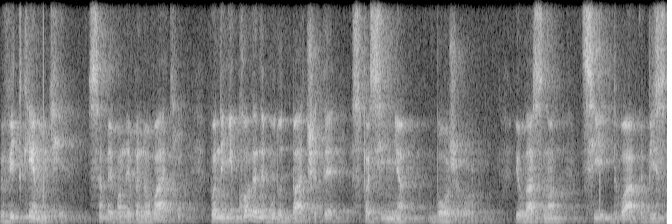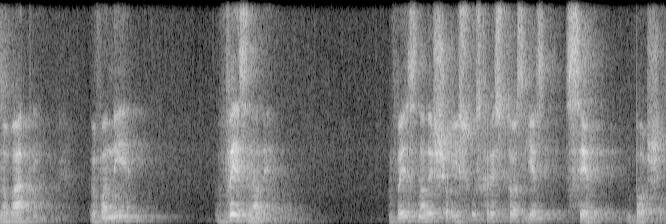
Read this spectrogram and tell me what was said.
відкинуті, саме вони винуваті, вони ніколи не будуть бачити спасіння Божого. І, власно, ці два біснувати, вони визнали, визнали, що Ісус Христос є Син Божий.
